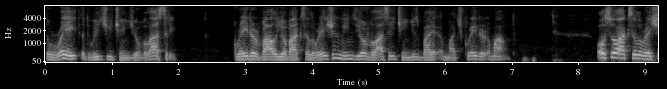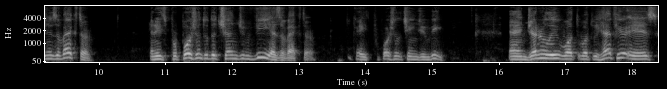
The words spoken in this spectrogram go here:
the rate at which you change your velocity. Greater value of acceleration means your velocity changes by a much greater amount. Also, acceleration is a vector, and it's proportional to the change in v as a vector. Okay, proportional to change in v. And generally, what, what we have here is,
